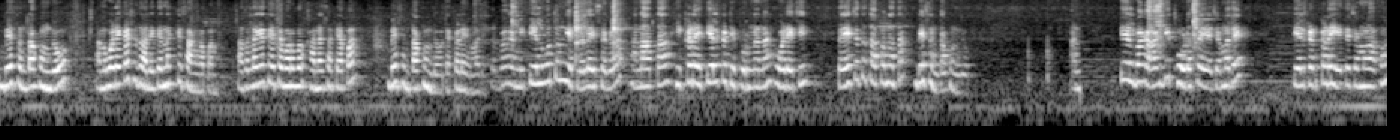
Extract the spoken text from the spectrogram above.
बेसन टाकून घेऊ. आणि वडे कसे झाले ते नक्की सांगा पण. आता लगेच याच्याबरोबर खाण्यासाठी आपण बेसन टाकून देऊ त्या कढईमध्ये. तर बघा मी तेल ओतून घेतलेलं आहे सगळं. आणि आता ही कढई तेलकट आहे पूर्ण ना वड्याची तर याच्यातच आपण आता बेसन टाकून घेऊ आणि तेल बघा अगदी थोडंसं याच्यामध्ये तेल कढई आहे त्याच्यामुळे आपण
